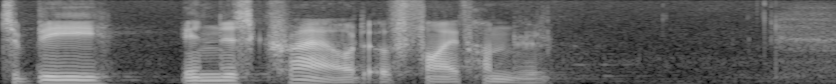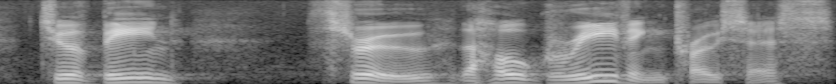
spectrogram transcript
to be in this crowd of 500? To have been through the whole grieving process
